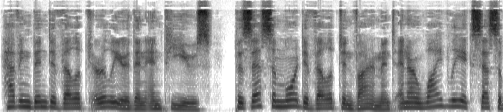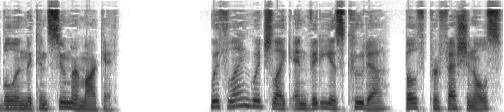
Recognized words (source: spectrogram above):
having been developed earlier than NPUs, possess a more developed environment and are widely accessible in the consumer market. With language like NVIDIA's CUDA, both professionals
